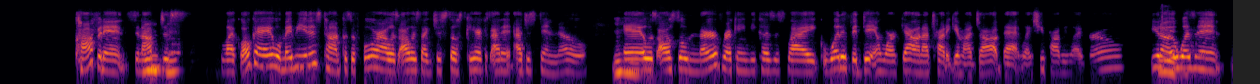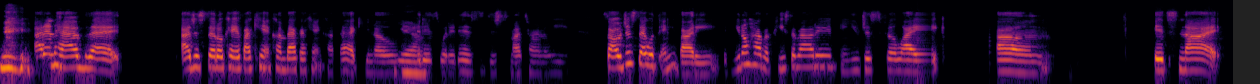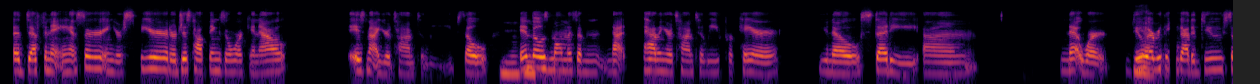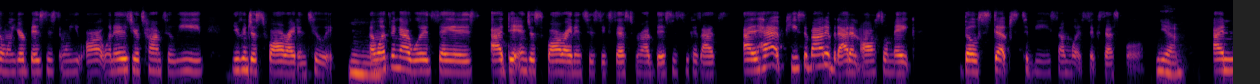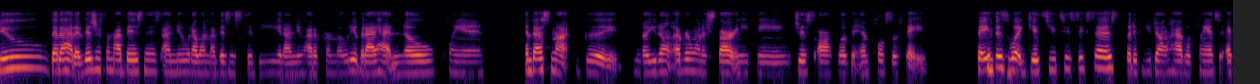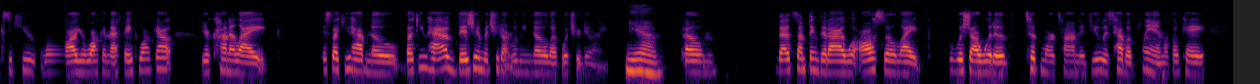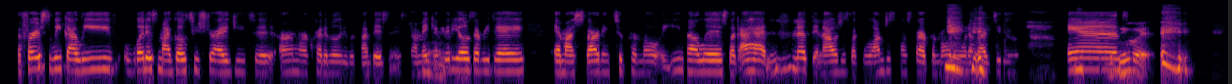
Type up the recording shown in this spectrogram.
confidence, and mm-hmm. I'm just like, okay, well maybe it is time. Because before I was always like just so scared because I didn't, I just didn't know. Mm-hmm. And it was also nerve wracking because it's like, what if it didn't work out and I try to get my job back? Like she probably like, girl, you know, yeah. it wasn't I didn't have that I just said, okay, if I can't come back, I can't come back. You know, yeah. it is what it is. It's just my turn to leave. So I would just say with anybody, if you don't have a peace about it and you just feel like um it's not a definite answer in your spirit or just how things are working out, it's not your time to leave. So mm-hmm. in those moments of not having your time to leave, prepare, you know, study, um, network, do yeah. everything you got to do. So when your business and when you are, when it is your time to leave, you can just fall right into it. Mm-hmm. And one thing I would say is I didn't just fall right into success for my business because I I had peace about it, but I didn't also make those steps to be somewhat successful. Yeah. I knew that I had a vision for my business. I knew what I wanted my business to be and I knew how to promote it, but I had no plan. And that's not good. You know, you don't ever want to start anything just off of the impulse of faith. Faith is mm-hmm. what gets you to success, but if you don't have a plan to execute while you're walking that faith walk out, you're kind of like it's like you have no like you have vision but you don't really know like what you're doing. Yeah. So that's something that I will also like wish I would have took more time to do is have a plan. Like, okay, the first week I leave, what is my go-to strategy to earn more credibility with my business? I'm making videos every day. Am I starting to promote an email list? Like I had nothing. I was just like, well, I'm just gonna start promoting whatever I do. And do it.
